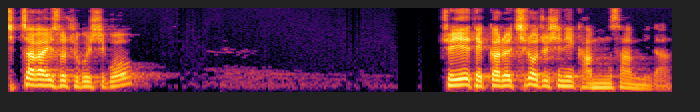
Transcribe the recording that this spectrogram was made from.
십자가에서 죽으시고 죄의 대가를 치러 주시니 감사합니다.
